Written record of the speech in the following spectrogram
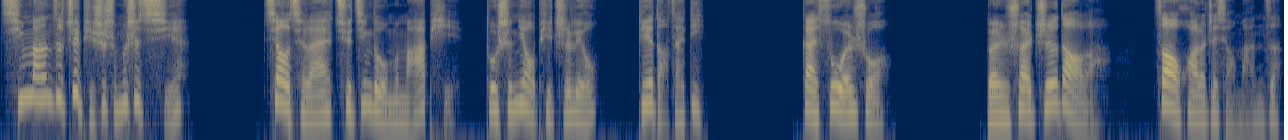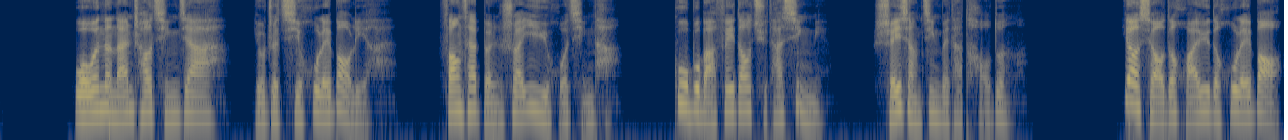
秦蛮子这匹是什么是骑？叫起来却惊得我们马匹。”多是尿屁直流，跌倒在地。盖苏文说：“本帅知道了，造化了这小蛮子。我闻那南朝秦家有这骑呼雷豹厉害，方才本帅意欲活擒他，故不把飞刀取他性命。谁想竟被他逃遁了。要晓得怀玉的呼雷豹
